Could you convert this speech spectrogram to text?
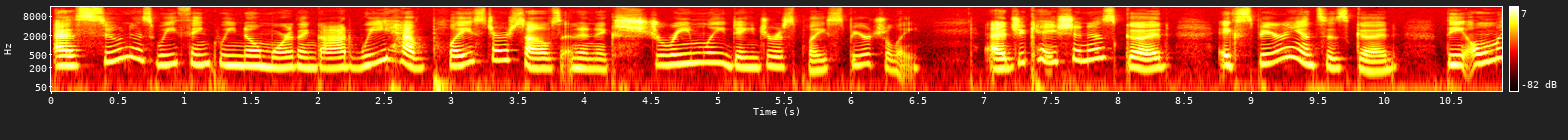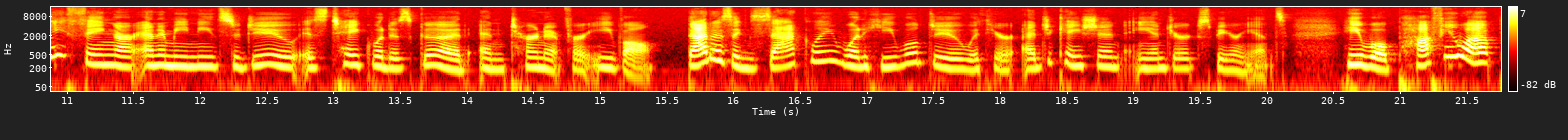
As soon as we think we know more than God, we have placed ourselves in an extremely dangerous place spiritually. Education is good, experience is good. The only thing our enemy needs to do is take what is good and turn it for evil. That is exactly what he will do with your education and your experience. He will puff you up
